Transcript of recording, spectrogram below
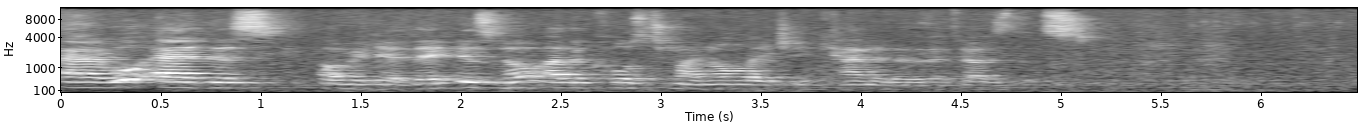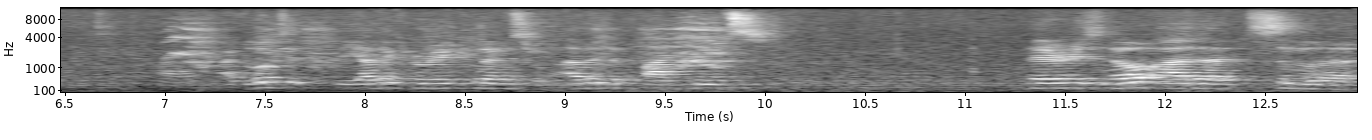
And I will add this over here. There is no other course to my knowledge in Canada that does this. Uh, I've looked at the other curriculums from other departments. There is no other similar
